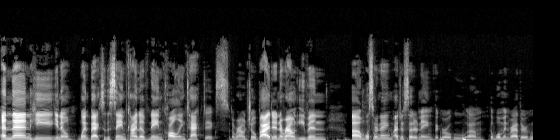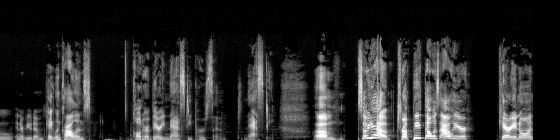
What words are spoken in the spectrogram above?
And then he, you know, went back to the same kind of name calling tactics around Joe Biden, around even, um, what's her name? I just said her name. The girl who, um, the woman rather, who interviewed him, Kaitlan Collins, called her a very nasty person. Nasty. Um, so yeah, Trumpito though is out here carrying on.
